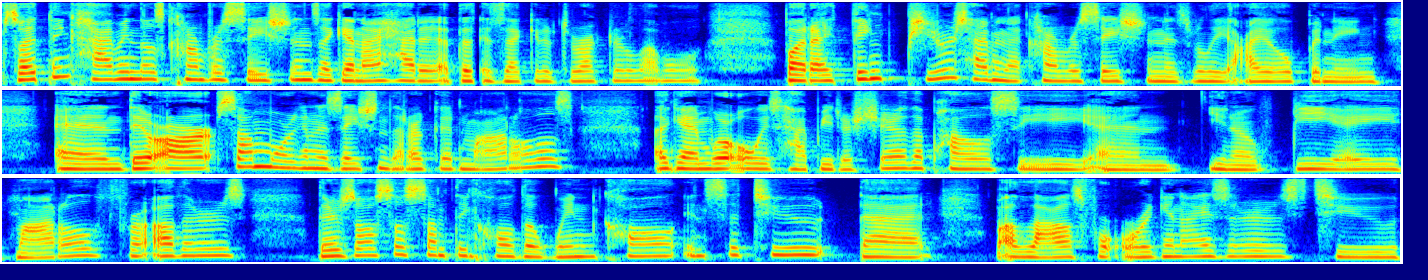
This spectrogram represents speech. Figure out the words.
So I think having those conversations, again, I had it at the executive director level, but I think peers having that conversation is really eye opening. And there are some organizations that are good models. Again, we're always happy to share the policy and, you know, be a model for others. There's also something called the Windcall Institute that allows for organizers to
